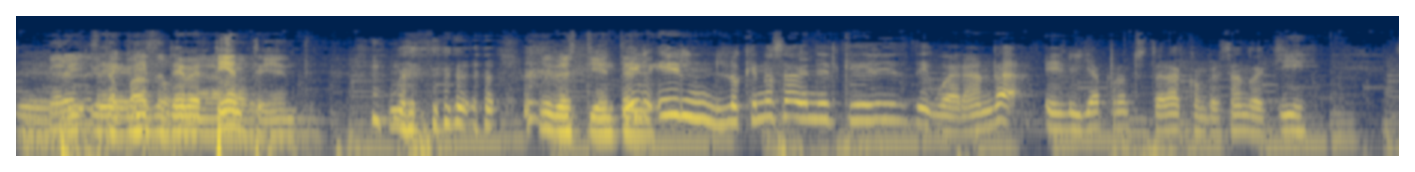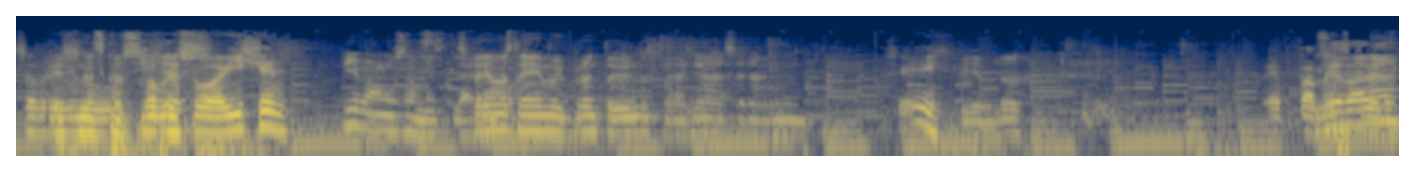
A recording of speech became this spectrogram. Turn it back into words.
de, Pero él es de- capaz de, de poner vertiente. aguardiente. Y vertiente. Él, él, lo que no saben es que él es de Guaranda. Él ya pronto estará conversando aquí sobre, su, cosillas. sobre su origen. Y vamos a mezclar. Esperemos también muy pronto irnos para allá a hacer algún Sí, videoblog. epa, poco.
